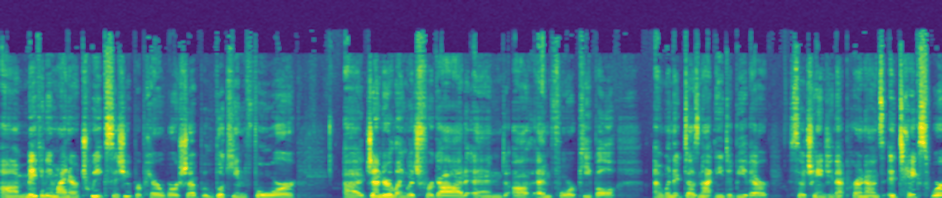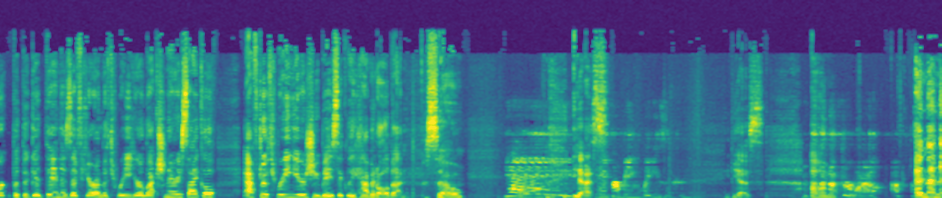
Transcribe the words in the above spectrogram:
um, make any minor tweaks as you prepare worship, looking for uh, gender language for God and uh, and for people uh, when it does not need to be there. So changing that pronouns. It takes work, but the good thing is if you're on the three year lectionary cycle, after three years you basically have it all done. So Yay! Yes. Yay for being lazy. yes. Um, After a while. and then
